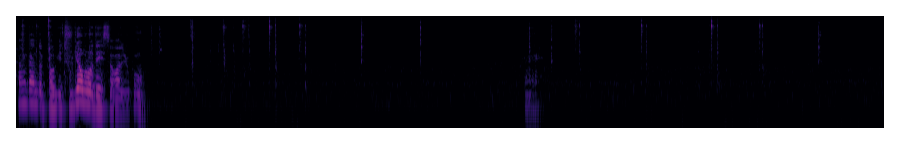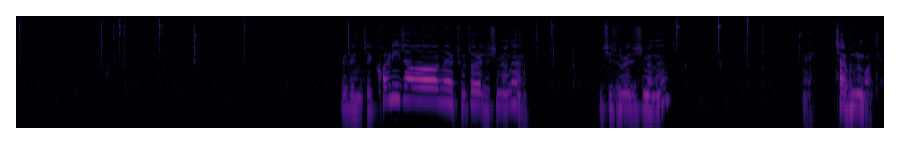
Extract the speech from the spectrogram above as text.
상단도 벽이 두 겹으로 돼 있어가지고 그래서 이제 컬리전을 조절해 주시면은 위치 조절해 주시면은 네, 잘 붙는 것 같아요.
